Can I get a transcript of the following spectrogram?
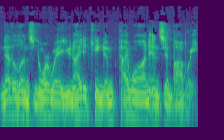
Netherlands, Norway, United Kingdom, Taiwan, and Zimbabwe.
